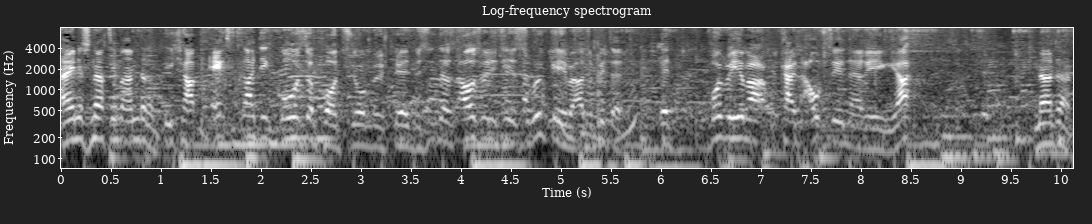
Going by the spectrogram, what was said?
Eines nach dem anderen. Ich habe extra die große Portion bestellt. Wie sieht das aus, wenn ich die jetzt zurückgebe? Also bitte, jetzt wollen wir hier mal kein Aufsehen erregen, ja? Na dann.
